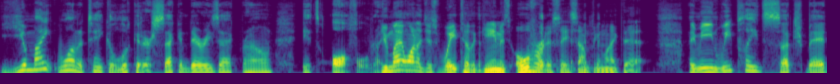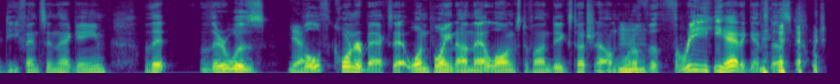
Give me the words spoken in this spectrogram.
you might want to take a look at our secondary, Zach Brown. It's awful right You might now. want to just wait till the game is over to say something like that. I mean, we played such bad defense in that game that there was Yeah. both cornerbacks at one point on that long Stefon Diggs touchdown, one Mm-hmm. of the three he had against us, which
